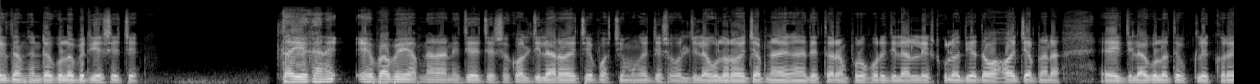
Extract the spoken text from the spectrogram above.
এক্সাম সেন্টারগুলো বেরিয়ে এসেছে। তাই এখানে এভাবেই আপনারা নিজের যে সকল জেলা রয়েছে, পশ্চিমবঙ্গের যে সকল জেলাগুলো রয়েছে, আপনারা এখানে দেখতে পারেন পুরোপুরি জেলার লিস্টগুলো দিয়ে দেওয়া হয়েছে। আপনারা এই জেলাগুলোতে ক্লিক করে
